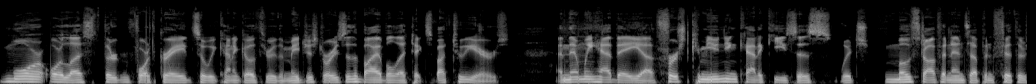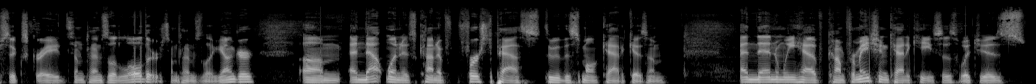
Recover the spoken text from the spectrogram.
more or less third and fourth grade. So we kind of go through the major stories of the Bible. That takes about two years. And then we have a uh, first communion catechesis, which most often ends up in fifth or sixth grade, sometimes a little older, sometimes a little younger. Um, and that one is kind of first pass through the small catechism. And then we have confirmation catechesis, which is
